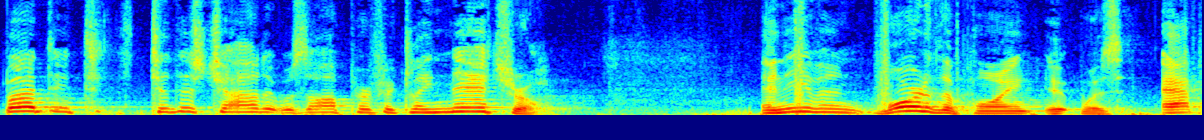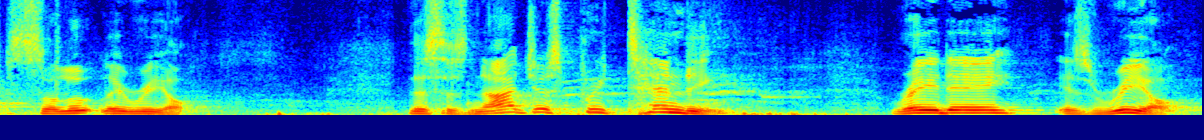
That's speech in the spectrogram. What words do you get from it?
But it, to this child, it was all perfectly natural. And even more to the point, it was absolutely real. This is not just pretending. Ray Day is real.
